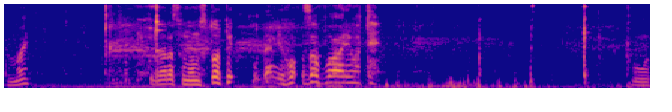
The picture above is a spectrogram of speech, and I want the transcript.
Тримай. Зараз в нон-стопі будемо його заварювати. От,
